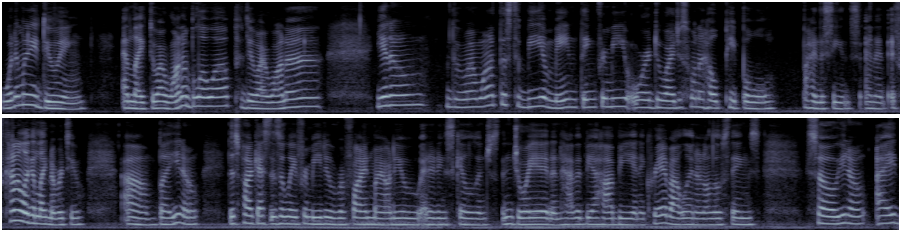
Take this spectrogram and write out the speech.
what am I doing? And like, do I want to blow up? Do I want to, you know, do I want this to be a main thing for me, or do I just want to help people behind the scenes and it, it's kind of looking like number two. Um, but you know this podcast is a way for me to refine my audio editing skills and just enjoy it and have it be a hobby and a creative outlet and all those things. So you know i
